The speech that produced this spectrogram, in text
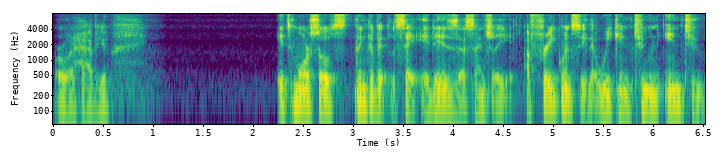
or what have you. It's more so think of it. Let's say it is essentially a frequency that we can tune into,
